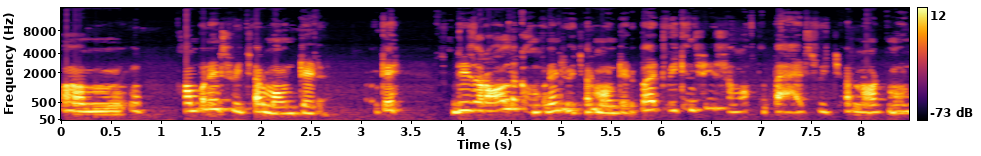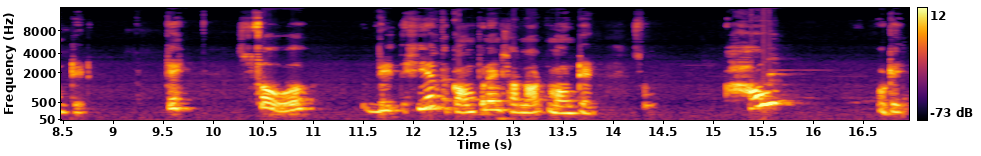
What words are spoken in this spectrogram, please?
um, components which are mounted. Okay, so these are all the components which are mounted, but we can see some of the pads which are not mounted. Okay, so the, here the components are not mounted. So how okay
